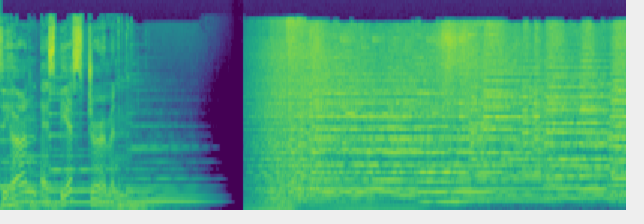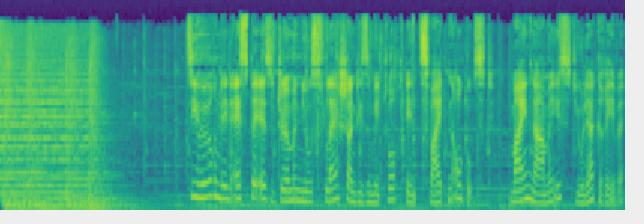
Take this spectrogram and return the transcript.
Sie hören SBS German. Sie hören den SBS German News Flash an diesem Mittwoch, den 2. August. Mein Name ist Julia Greve.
